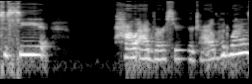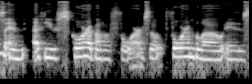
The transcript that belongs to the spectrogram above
to see how adverse your childhood was and if you score above a four so four and below is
